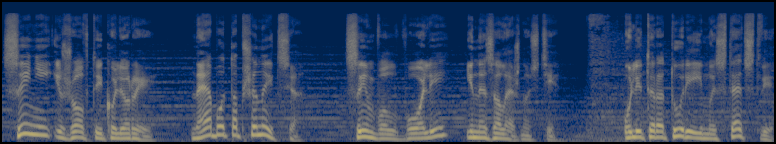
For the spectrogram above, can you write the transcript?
синій і жовтий кольори, небо та пшениця, символ волі і незалежності. У літературі і мистецтві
